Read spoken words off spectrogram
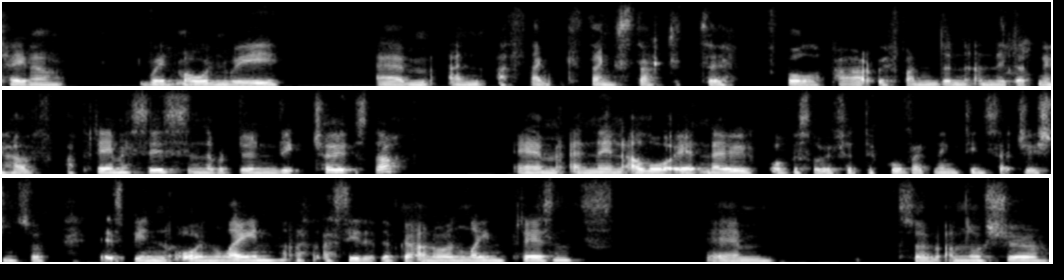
kind of went my own way, um, and I think things started to fall apart with funding, and they didn't have a premises, and they were doing reach out stuff. Um, and then a lot of it now, obviously, we've had the COVID 19 situation, so it's been online. I, I, see that they've got an online presence. Um, so I'm not sure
